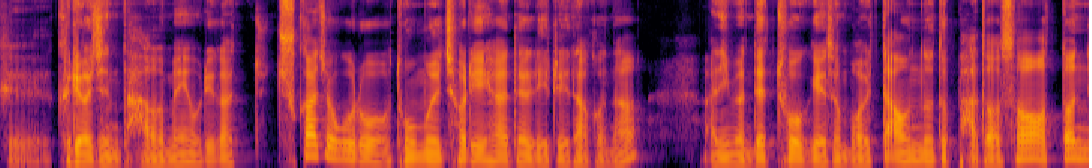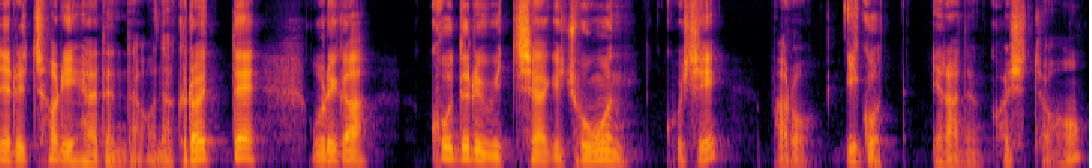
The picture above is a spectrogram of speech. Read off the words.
그 그려진 다음에 우리가 추가적으로 DOM을 처리해야 될 일이라거나 아니면 네트워크에서 뭘 다운로드 받아서 어떤 일을 처리해야 된다거나 그럴 때 우리가 코드를 위치하기 좋은 곳이 바로 이곳이라는 것이죠.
